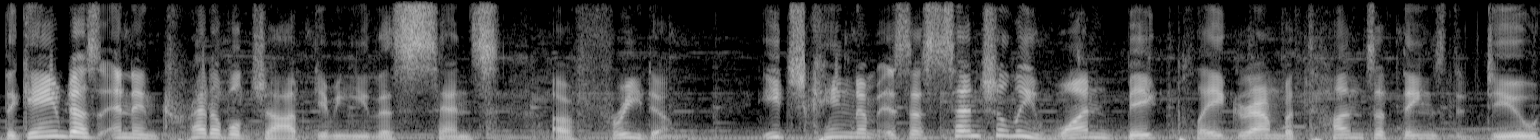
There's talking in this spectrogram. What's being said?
The game does an incredible job giving you this sense of freedom. Each kingdom is essentially one big playground with tons of things to do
